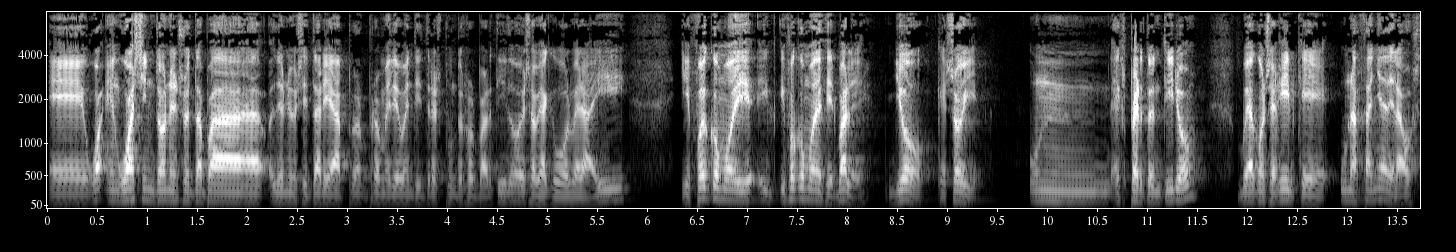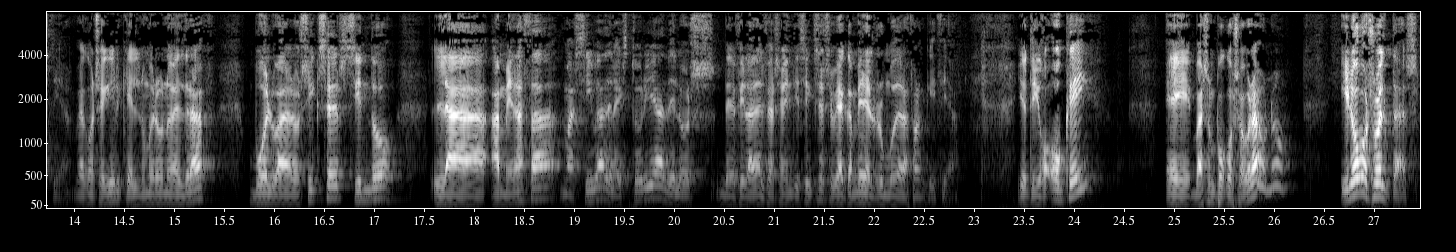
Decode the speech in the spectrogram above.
en Washington en su etapa de universitaria promedió 23 puntos por partido, eso había que volver ahí. Y fue como, y fue como decir, vale, yo que soy un experto en tiro, voy a conseguir que una hazaña de la hostia. Voy a conseguir que el número uno del draft vuelva a los Sixers siendo la amenaza masiva de la historia de los de Philadelphia 76ers se voy a cambiar el rumbo de la franquicia. Yo te digo, ok, eh, vas un poco sobrado, ¿no? Y luego sueltas.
